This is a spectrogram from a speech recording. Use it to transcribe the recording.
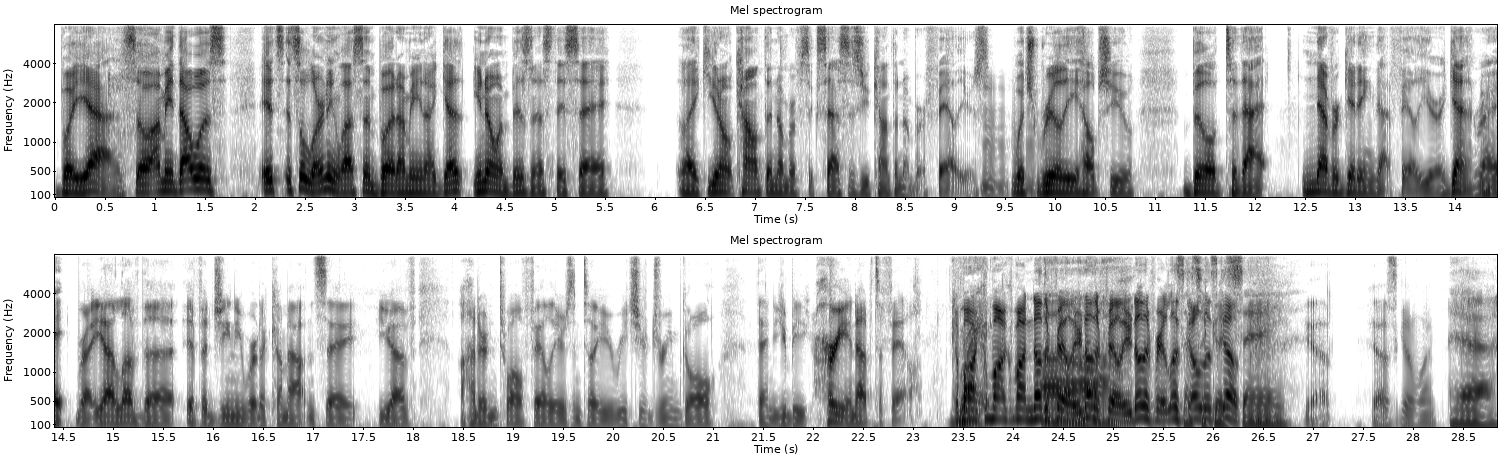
but yeah, so I mean that was it's it's a learning lesson. But I mean, I guess you know in business they say like you don't count the number of successes, you count the number of failures, Mm-hmm, which really helps you build to that never getting that failure again, right? Right. Yeah, I love the if a genie were to come out and say you have 112 failures until you reach your dream goal, then you'd be hurrying up to fail. Come on, come on, come on! Another failure, another Ah, failure, another failure. Let's go, let's good go. saying. Yeah, yeah, that's a good one. Yeah.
